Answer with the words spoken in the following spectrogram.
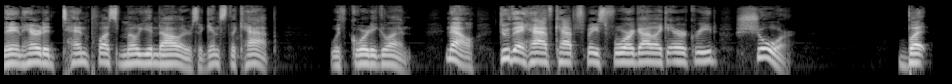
They inherited 10 plus million dollars against the cap with Cordy Glenn. Now, do they have cap space for a guy like Eric Reid? Sure. But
